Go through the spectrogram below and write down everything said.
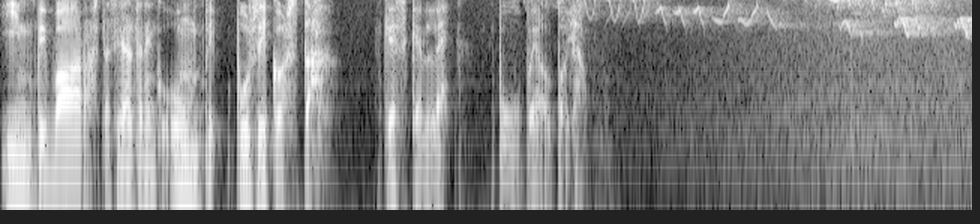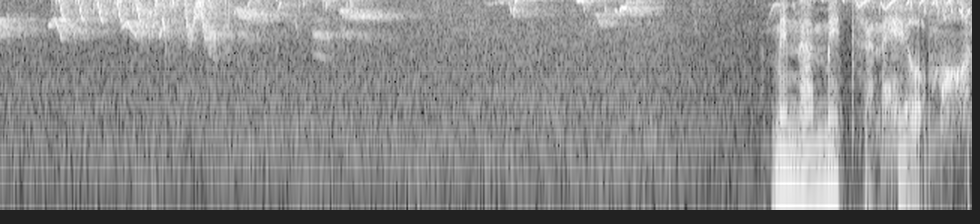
Impivaarasta, sieltä niin kuin umpipusikosta keskelle puupeltoja. Mennään metsän helmaan.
